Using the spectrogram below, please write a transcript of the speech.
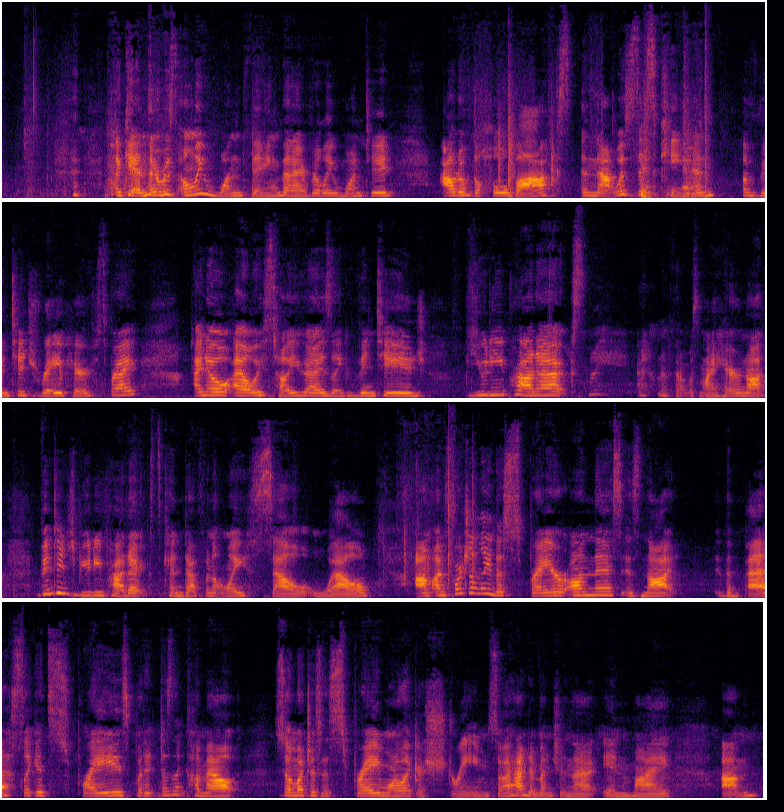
Again, there was only one thing that I really wanted out of the whole box, and that was this can of Vintage Rave Hairspray. I know I always tell you guys, like, vintage beauty products, my, I don't know if that was my hair or not, vintage beauty products can definitely sell well. Um, unfortunately, the sprayer on this is not the best. Like it sprays, but it doesn't come out so much as a spray, more like a stream. So I had to mention that in my um,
